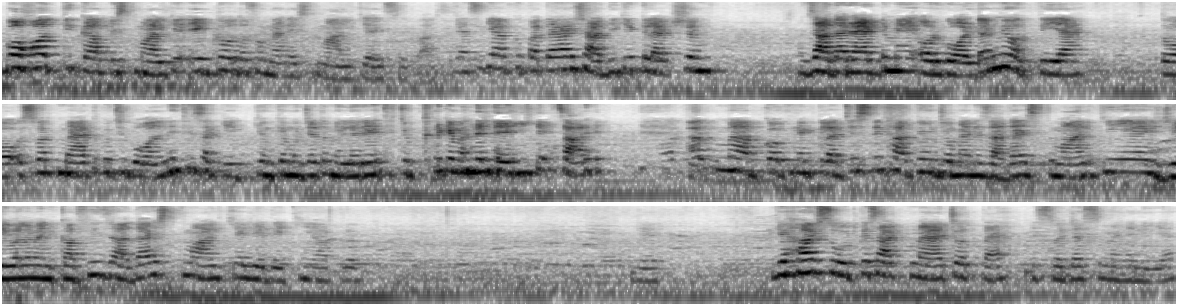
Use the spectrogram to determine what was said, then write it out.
बहुत ही कम इस्तेमाल किया, एक दो दफ़ा मैंने इस्तेमाल किया इसके पास। जैसे कि आपको पता है, शादी की कलेक्शन ज़्यादा रेड में और गोल्डन में होती है तो उस वक्त मैं तो कुछ बोल नहीं थी सकी, क्योंकि मुझे तो मिल रहे थे, चुप करके मैंने ले लिए सारे। अब मैं आपको अपने क्लचेस दिखाती हूँ, जो मैंने ज़्यादा इस्तेमाल किए हैं। ये वाला मैंने काफ़ी ज़्यादा इस्तेमाल किया, ये देखिए आप लोग। ये ये हर सूट के साथ मैच होता है, इस वजह से मैंने लिया।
